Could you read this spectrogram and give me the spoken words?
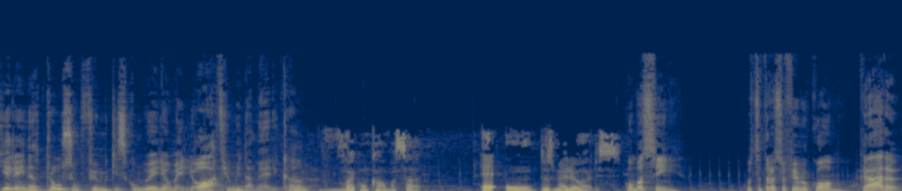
E ele ainda trouxe um filme que, segundo ele, é o melhor filme da América. Ah, vai com calma, Sara. É um dos melhores. Como assim? Você trouxe o filme como? Cara,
